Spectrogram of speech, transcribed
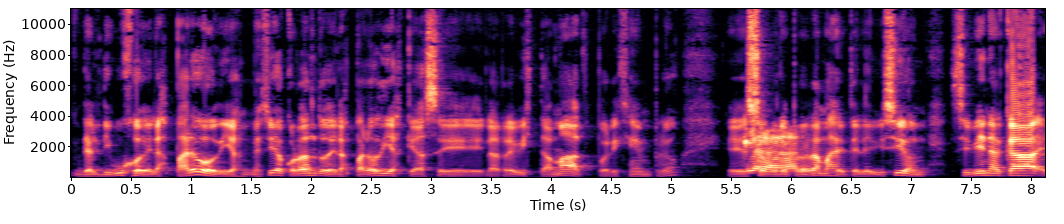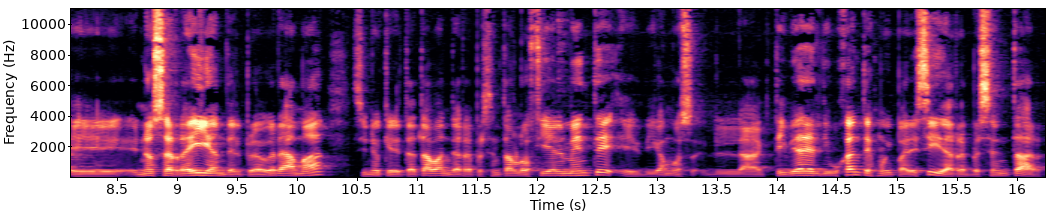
del dibujo de las parodias. Me estoy acordando de las parodias que hace la revista Mad, por ejemplo, eh, sobre programas de televisión. Si bien acá eh, no se reían del programa, sino que trataban de representarlo fielmente, eh, digamos, la actividad del dibujante es muy parecida, representar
